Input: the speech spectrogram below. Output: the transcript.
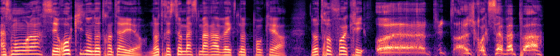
À ce moment-là, c'est Rocky dans notre intérieur. Notre estomac se marre avec notre pancréas. Notre foie crie Oh putain, je crois que ça va pas.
